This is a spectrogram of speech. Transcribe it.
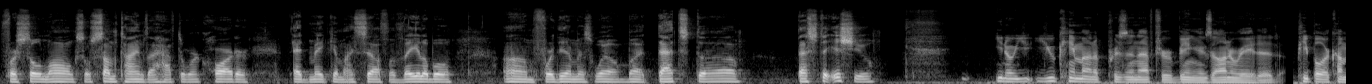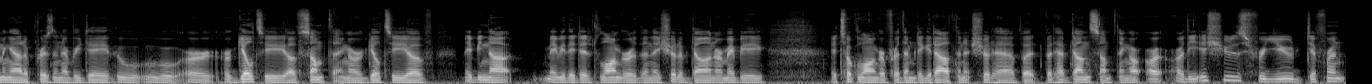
for so long. So sometimes I have to work harder at making myself available um, for them as well. But that's the that's the issue. You know, you, you came out of prison after being exonerated. People are coming out of prison every day who, who are, are guilty of something or guilty of maybe not, maybe they did it longer than they should have done, or maybe it took longer for them to get out than it should have, but but have done something. Are are, are the issues for you different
